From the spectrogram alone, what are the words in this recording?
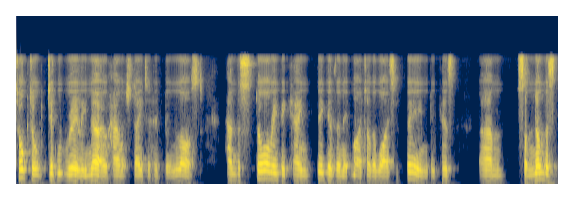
TalkTalk didn't really know how much data had been lost. And the story became bigger than it might otherwise have been because um, some numbers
